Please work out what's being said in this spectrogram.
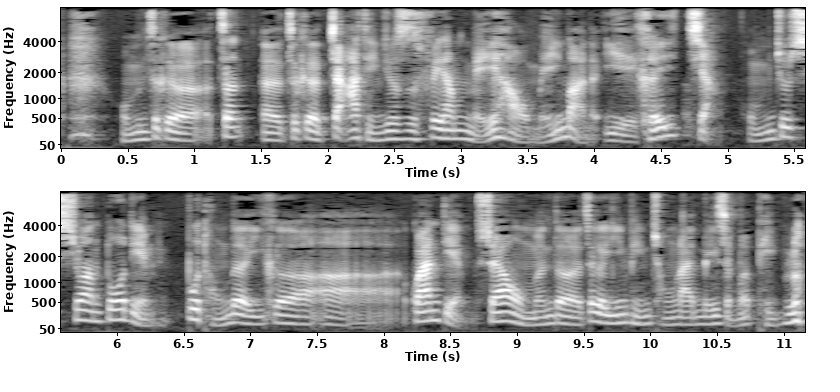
我们这个这呃这个家庭就是非常美好美满的，也可以讲。我们就希望多点不同的一个啊、观点，虽然我们的这个音频从来没怎么评论，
